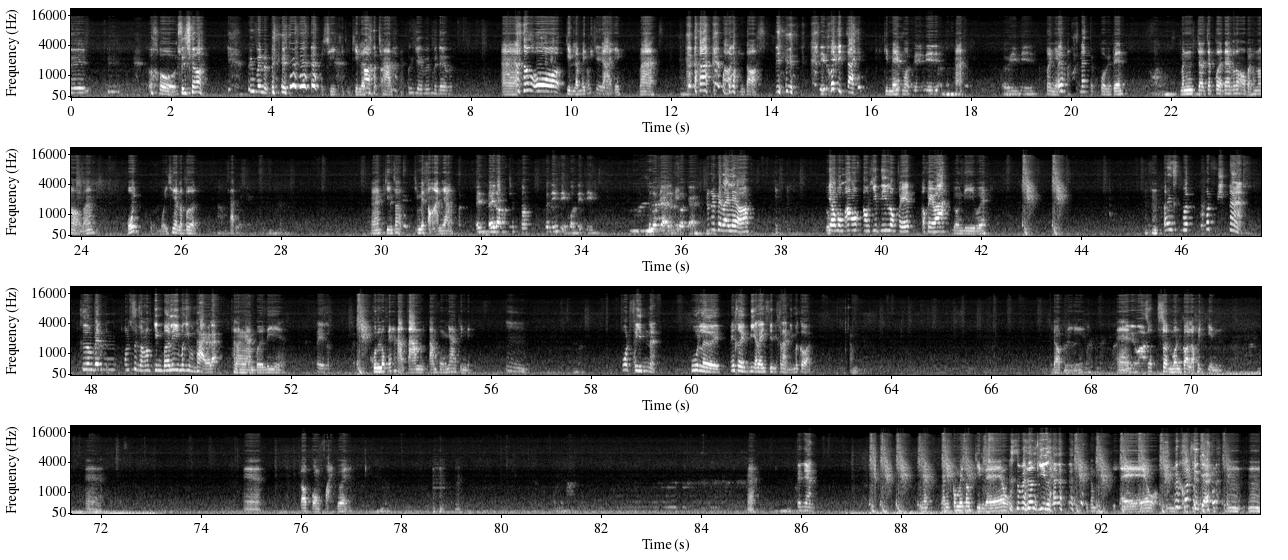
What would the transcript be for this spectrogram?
ย โอ้โห สุดยอดมันเป็นแบบชีกินกินแล้วรสชาตินะโอเคเป็นเหมือนเดิมอ่าอ้าวโอ้กินแล้วไม่ติดโอเคใจ มาต่อกินต่อนี่โคตรติดใจ กินไปให้หมดพีพีฮะเออพีพีเปิดไงเอ้ยนะเปิดไม่เป็น มันจะจะเปิดได้ก็ต้องออกไปข้างนอกมั้ง โอ้ยโอ้ยเชี่ยระเบิดสัตว์นะกินสองกินไปสองอันยังเอ้ยเอ้ยลองลองขึ้นนี้สี่คนนี่ดีคือรถใหญ่คือรถใหญ่ไม่เป็นไรเลยเหรอ เดี๋ยวผมเอาเอาคลิปนี้ลงเฟซโอเคป่ะดวงดีเว้ยเอ้ยมันโคตรฟินน่ะ คือมันเป็นความรู้สึกสำหรับกินเบอร์รี่เมื่อกี้ผมถ่ายไปแล้ว พลังงานเบอร์รี่นะเลยแล้ว คุณลงไปหาตามตามพงหญ้ากินดิอืมโคตรฟินน่ะ พูดเลย ไม่เคยมีอะไรฟินขนาดนี้มาก่อน ครับดอกนี้เออสวดสวดมนต์ก่อนแล้วค่อยกินเออเออรอบกองไฟด้วยอื้อหือ เป็นยัง งั้นงั้นก็ไม่ต้องกินแล้วไม่ต้องกินแล้วไม่ต้องกินแล้วอืมโคตรถึกอะ อืมอืม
